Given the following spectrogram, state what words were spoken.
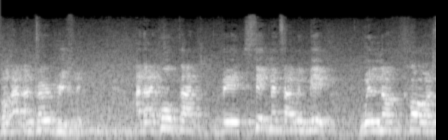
well, and, and very briefly. And I hope that the statements I will make will not cause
